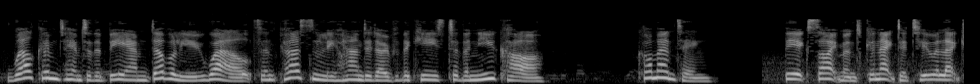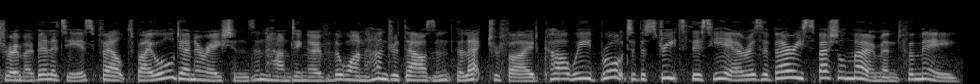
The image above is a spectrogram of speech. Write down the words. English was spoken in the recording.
welcomed him to the BMW Welt and personally handed over the keys to the new car commenting. The excitement connected to electromobility is felt by all generations and handing over the 100,000th electrified car we've brought to the streets this year is a very special moment for me.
